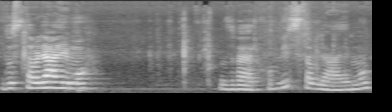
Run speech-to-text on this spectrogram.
доставляємо зверху, відставляємо.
